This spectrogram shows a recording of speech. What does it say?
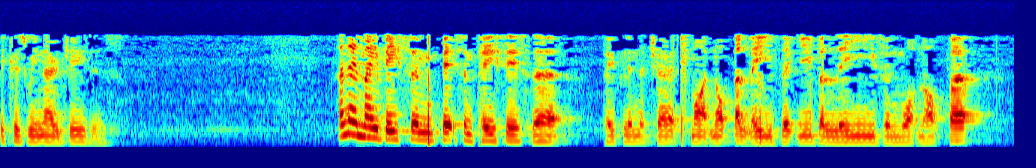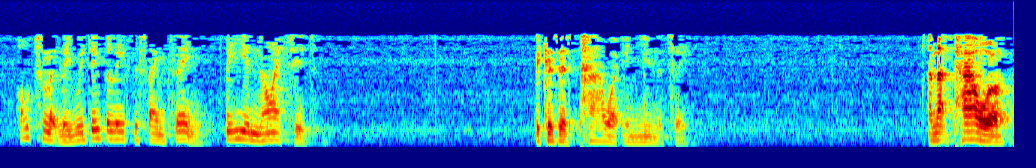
because we know Jesus. And there may be some bits and pieces that people in the church might not believe that you believe and whatnot, but ultimately we do believe the same thing. Be united. Because there's power in unity. And that power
